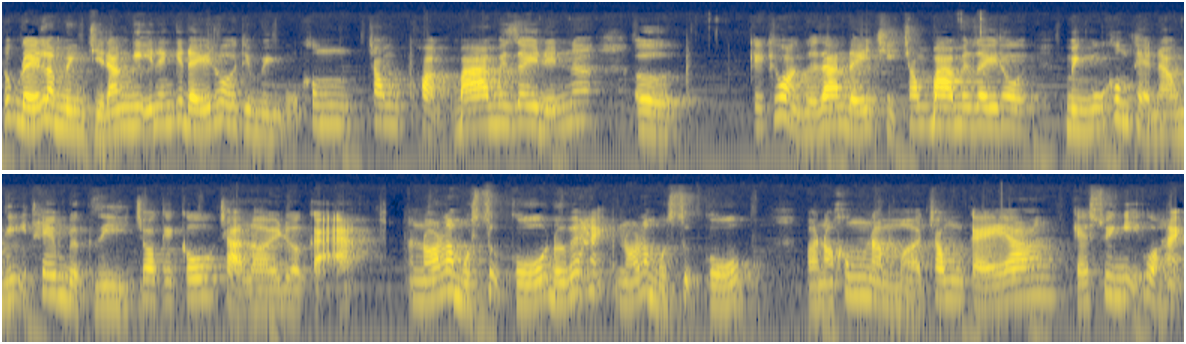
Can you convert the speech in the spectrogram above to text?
lúc đấy là mình chỉ đang nghĩ đến cái đấy thôi thì mình cũng không trong khoảng 30 giây đến ở cái, cái khoảng thời gian đấy chỉ trong 30 giây thôi mình cũng không thể nào nghĩ thêm được gì cho cái câu trả lời được cả. Nó là một sự cố đối với hạnh nó là một sự cố và nó không nằm ở trong cái cái suy nghĩ của hạnh.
